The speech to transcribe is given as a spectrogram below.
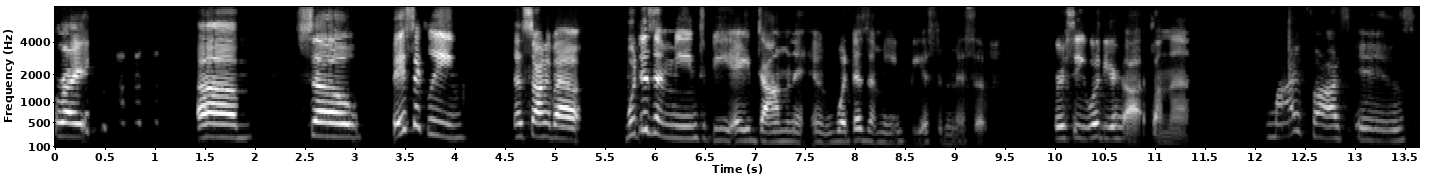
right. Um. So basically, let's talk about what does it mean to be a dominant and what does it mean to be a submissive. Mercy, what are your thoughts on that? My thoughts is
